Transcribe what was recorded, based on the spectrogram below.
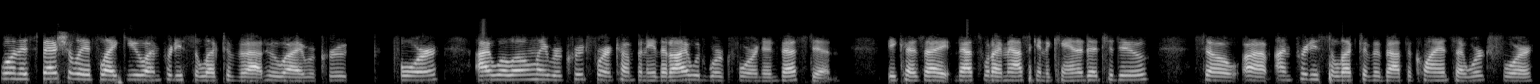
Well, and especially if, like you, I'm pretty selective about who I recruit for. I will only recruit for a company that I would work for and invest in because I that's what I'm asking a candidate to do. So uh, I'm pretty selective about the clients I worked for.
